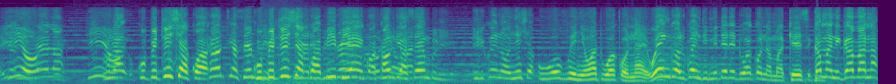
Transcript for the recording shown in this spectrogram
Hiyo- kupitisha kwa kupitisha kwa BBI kwa county assembly ilikuwa inaonyesha uovu wenye watu wako naye. Wengi walikuwa intimidated, wako na makesi. Kama ni gavana,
